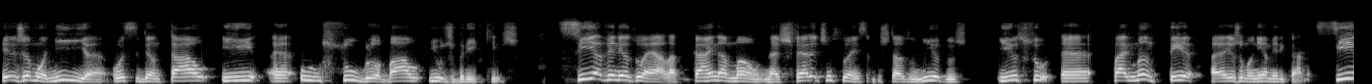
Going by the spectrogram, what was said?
hegemonia ocidental e é, o sul global e os BRICS. Se a Venezuela cai na mão, na esfera de influência dos Estados Unidos, isso é, vai manter a hegemonia americana. Se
